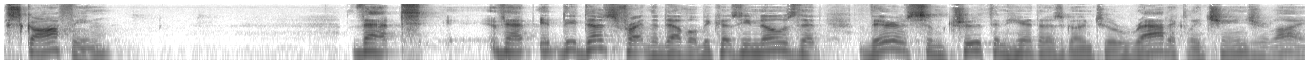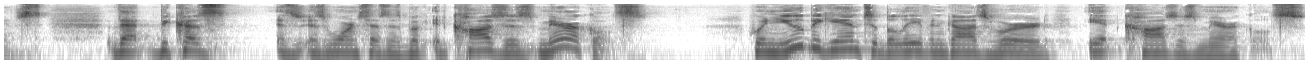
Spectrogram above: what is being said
scoffing, that that it, it, does frighten the devil because he knows that there is some truth in here that is going to radically change your lives. That because, as, as Warren says in his book, it causes miracles. When you begin to believe in God's word, it causes miracles.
